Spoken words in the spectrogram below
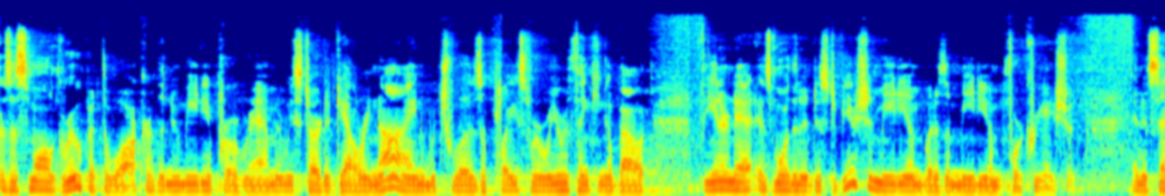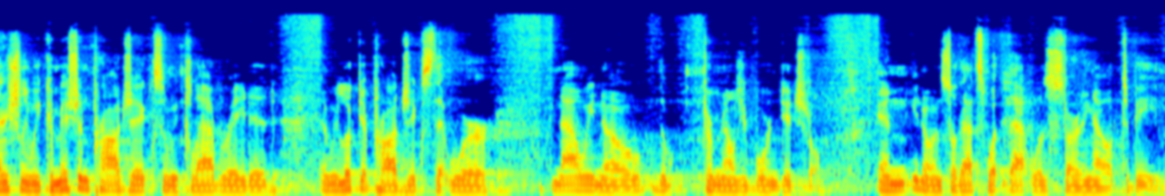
as a small group at the Walker, the new media program, and we started Gallery 9, which was a place where we were thinking about the internet as more than a distribution medium, but as a medium for creation. And essentially, we commissioned projects and we collaborated and we looked at projects that were, now we know the terminology born digital. And, you know, and so that's what that was starting out to be.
